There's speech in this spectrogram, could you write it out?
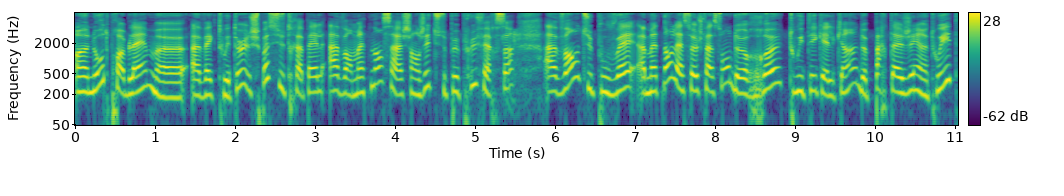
un autre problème euh, avec Twitter, je sais pas si tu te rappelles avant. Maintenant, ça a changé. Tu peux plus faire ça. Avant, tu pouvais. ah, Maintenant, la seule façon de retweeter quelqu'un, de partager un tweet,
